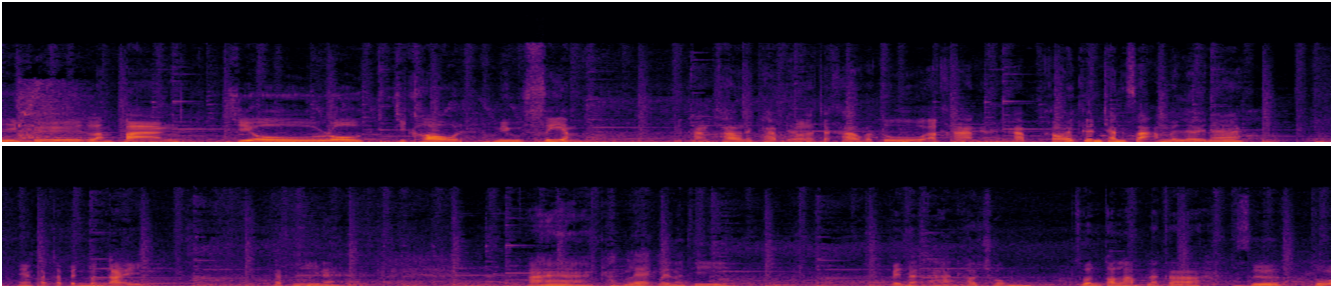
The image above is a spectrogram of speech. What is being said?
นี่คือลำปาง Geological Museum มีทางเข้านะครับ เดี๋ยวเราจะเข้าประตูอาคารกันนะครับ เขาให้ขึ้นชั้น 3 ไปเลยนะ เนี่ยก็จะเป็นบันได แบบนี้นะฮะอ่าครั้งแรกเลยนะที่เป็นอาคารเข้าชมส่วนต้อนรับแล้วก็ซื้อตั๋ว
